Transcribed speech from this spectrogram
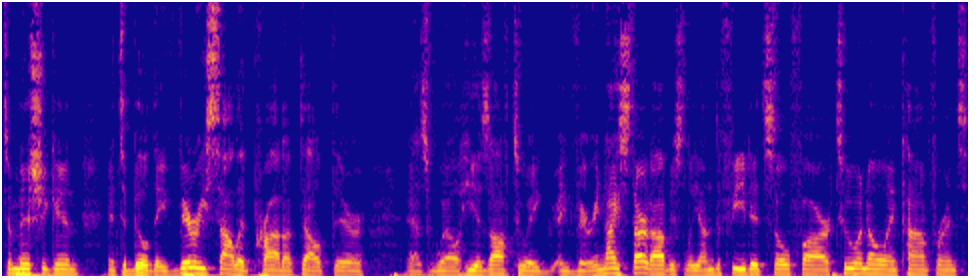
to Michigan and to build a very solid product out there as well. He is off to a, a very nice start, obviously undefeated so far, 2 and 0 in conference.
